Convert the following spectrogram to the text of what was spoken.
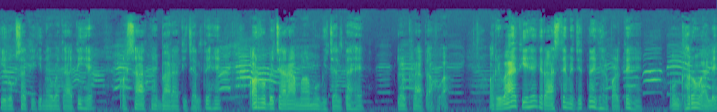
کی رخصتی کی نوبت آتی ہے اور ساتھ میں باراتی چلتے ہیں اور وہ بیچارہ ماموں بھی چلتا ہے، لڑکھڑاتا ہوا۔ اور روایت یہ ہے کہ راستے میں جتنے گھر پڑتے ہیں، ان گھروں والے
